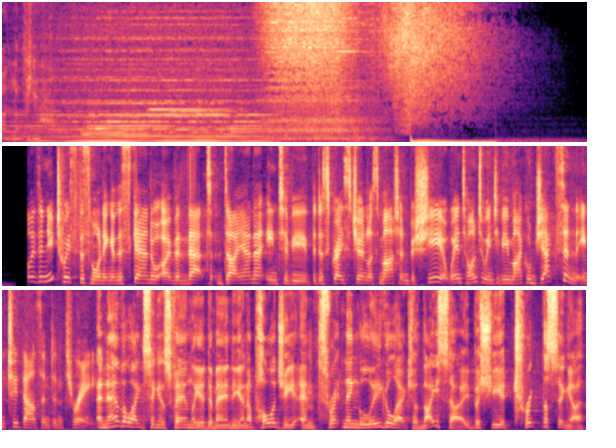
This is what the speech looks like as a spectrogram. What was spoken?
I love you. Well, there's a new twist this morning in the scandal over that Diana interview. The disgraced journalist Martin Bashir went on to interview Michael Jackson in 2003. And now the late singer's family are demanding an apology and threatening legal action. They say Bashir tricked the singer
